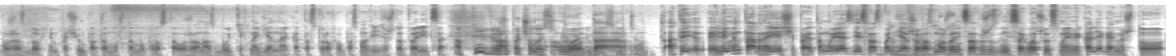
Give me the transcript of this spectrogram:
уже сдохнем. Почему? Потому что мы просто уже у нас будет техногенная катастрофа. Посмотрите, что творится. а в Києві вже почалось сортування Вот, да. сміття. Вот. А ты, элементарные вещи. Поэтому я здесь вас поддерживаю. Возможно, не соглашусь, не соглашусь с моими коллегами, что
